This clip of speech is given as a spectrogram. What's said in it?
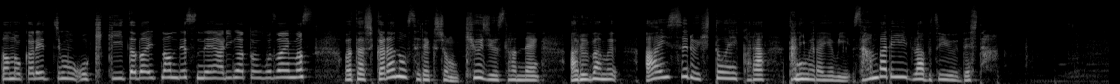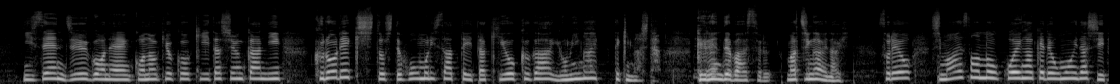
日のカレッジもお聞きいただいたんですね。ありがとうございます。私からのセレクション93年アルバム愛する人へから谷村由美 Somebody Loves You でした。2015年この曲を聴いた瞬間に黒歴史として葬り去っていた記憶が蘇ってきました。ゲレンデ映えする。間違いない。それを島江さんのお声掛けで思い出し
